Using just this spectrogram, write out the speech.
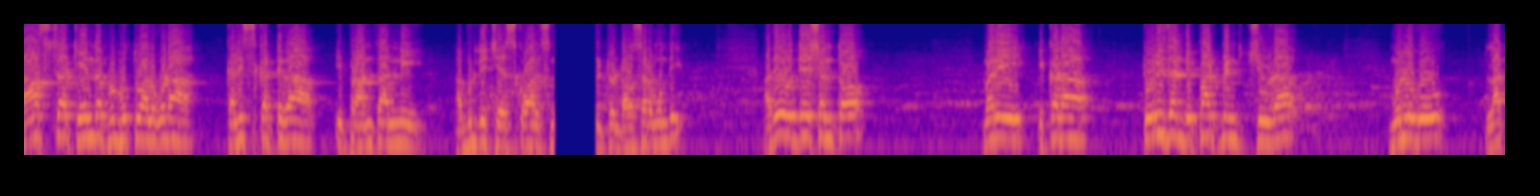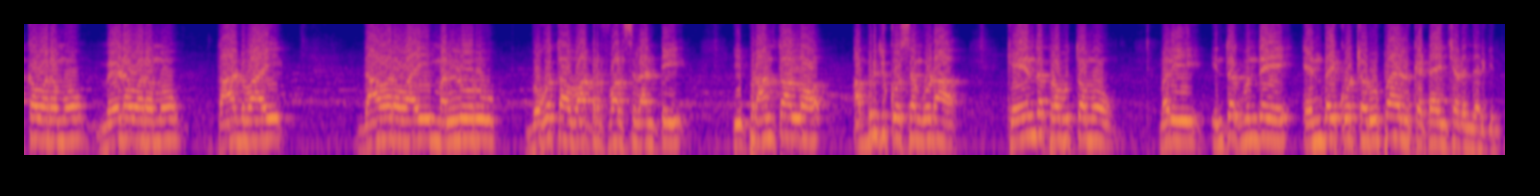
రాష్ట్ర కేంద్ర ప్రభుత్వాలు కూడా కలిసికట్టుగా ఈ ప్రాంతాన్ని అభివృద్ధి చేసుకోవాల్సినటువంటి అవసరం ఉంది. అదే ఉద్దేశంతో మరి ఇక్కడ టూరిజం డిపార్ట్మెంట్ కూడా ములుగు లక్కవరము మేడవరము తాడ్వాయి దావరవాయి మల్లూరు బొగతా వాటర్ ఫాల్స్ లాంటి ఈ ప్రాంతాల్లో అభివృద్ధి కోసం కూడా కేంద్ర ప్రభుత్వము మరి ఇంతకు ముందే ఎనభై కోట్ల రూపాయలు కేటాయించడం జరిగింది.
